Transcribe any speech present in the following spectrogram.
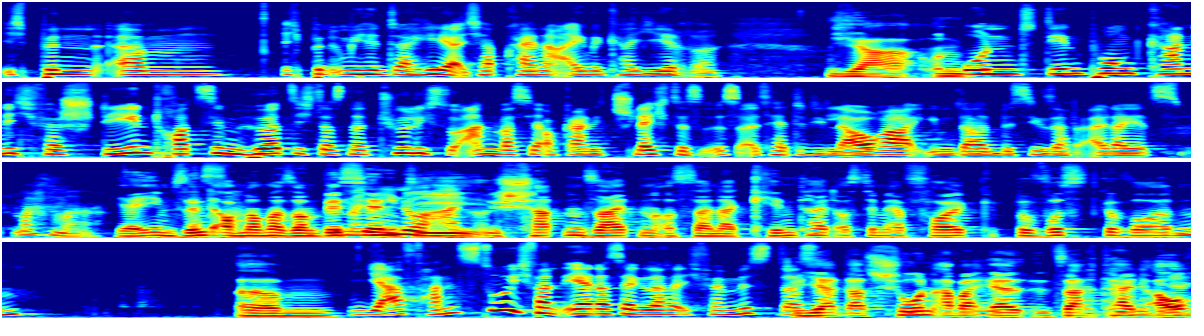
Ich bin, ähm, ich bin irgendwie hinterher. Ich habe keine eigene Karriere. Ja, und Und den Punkt kann ich verstehen. Trotzdem hört sich das natürlich so an, was ja auch gar nichts Schlechtes ist, als hätte die Laura ihm da ein bisschen gesagt, Alter, jetzt mach mal. Ja, ihm sind Weißt auch du? noch mal so ein bisschen die Schattenseiten aus seiner Kindheit, aus dem Erfolg bewusst geworden. Ja, fandst du? Ich fand eher, dass er gesagt hat, ich vermisse das. ja, das schon, aber er sagt halt auch,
